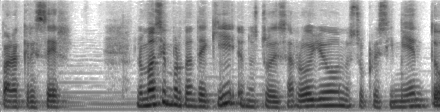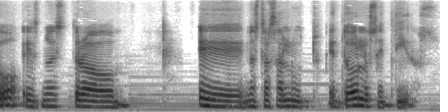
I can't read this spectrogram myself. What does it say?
para crecer. Lo más importante aquí es nuestro desarrollo, nuestro crecimiento, es nuestro, eh, nuestra salud en todos los sentidos.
